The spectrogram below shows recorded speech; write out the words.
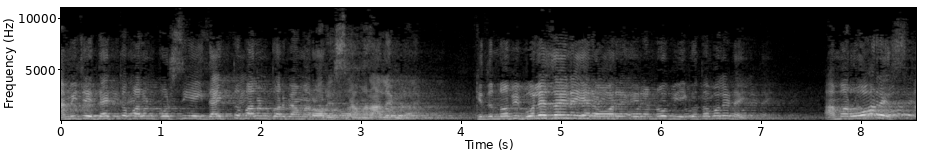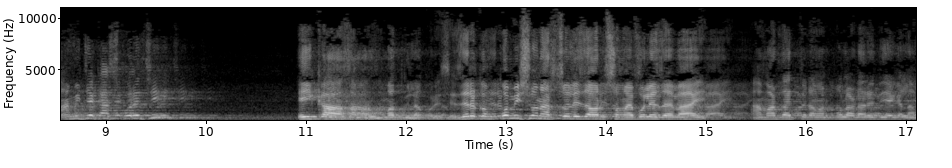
আমি যে দায়িত্ব পালন করছি, এই দায়িত্ব পালন করবে আমার অরেসরা আমার আলেমরা। কিন্তু নবী বলে যায় না, এরা এরা নবী, এই কথা বলে নাই। আমার ওয়ারেস, আমি যে কাজ করেছি, এই কাজ আমার উম্মাদগুলা করেছে। যেরকম কমিশনার চলে যাওয়ার সময় বলে যায়, ভাই, আমার দায়িত্বটা আমার পোলাডারে দিয়ে গেলাম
